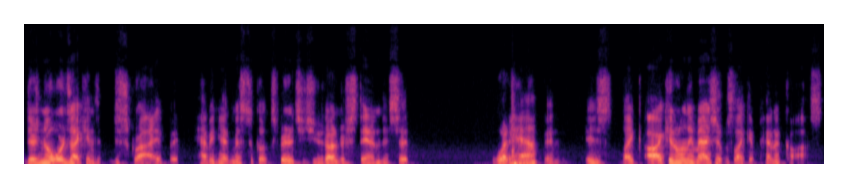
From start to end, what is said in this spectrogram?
There's no words I can describe, but having had mystical experiences, you'd understand this. That what happened is like I can only imagine it was like a Pentecost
